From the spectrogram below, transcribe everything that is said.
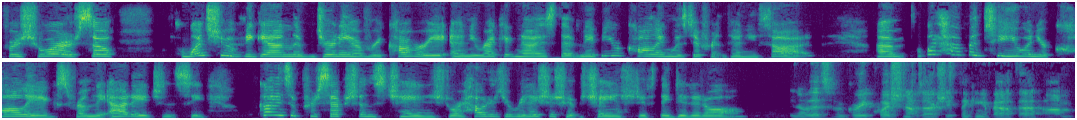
For sure. So once you began the journey of recovery and you recognized that maybe your calling was different than you thought, um, what happened to you and your colleagues from the ad agency? What kinds of perceptions changed or how did your relationships change if they did at all you know that's a great question. I was actually thinking about that. Um,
